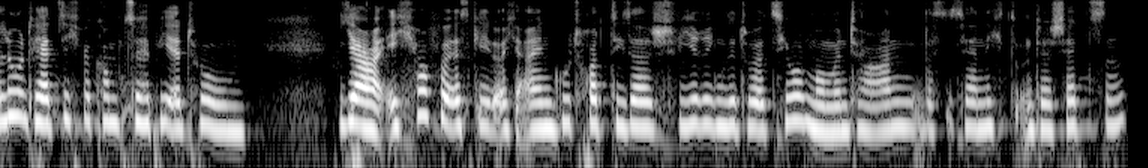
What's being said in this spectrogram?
Hallo und herzlich willkommen zu Happy at Home. Ja, ich hoffe, es geht euch allen gut, trotz dieser schwierigen Situation momentan. Das ist ja nicht zu unterschätzen.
